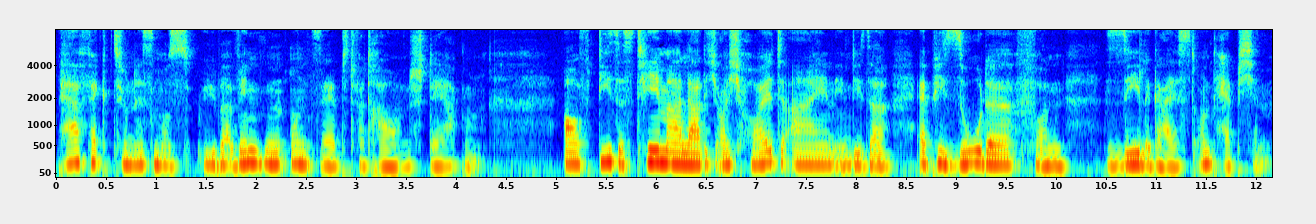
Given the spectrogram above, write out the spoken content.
Perfektionismus überwinden und Selbstvertrauen stärken. Auf dieses Thema lade ich euch heute ein in dieser Episode von Seele, Geist und Häppchen.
